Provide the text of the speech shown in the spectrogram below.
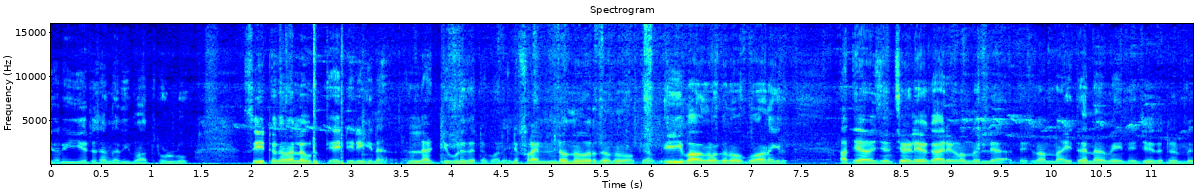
ചെറിയൊരു സംഗതി മാത്രമേ ഉള്ളൂ. സീറ്റൊക്കെ നല്ല വൃത്തിയായിട്ടിരിക്കുന്ന നല്ല അടിപൊളി സെറ്റപ്പാണ് ഇനി ഫ്രണ്ട് ഒന്ന് വെറുതെ ഒന്ന് നോക്കാം. ഈ ഭാഗങ്ങളൊക്കെ നോക്കുവാണെങ്കിലും അത്യാവശ്യം ചെളിയോ കാര്യങ്ങളൊന്നും ഇല്ല. അത്യാവശ്യം നന്നായിട്ട് തന്നെ മെയിന്റെയിൻ ചെയ്തിട്ടുണ്ട്.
